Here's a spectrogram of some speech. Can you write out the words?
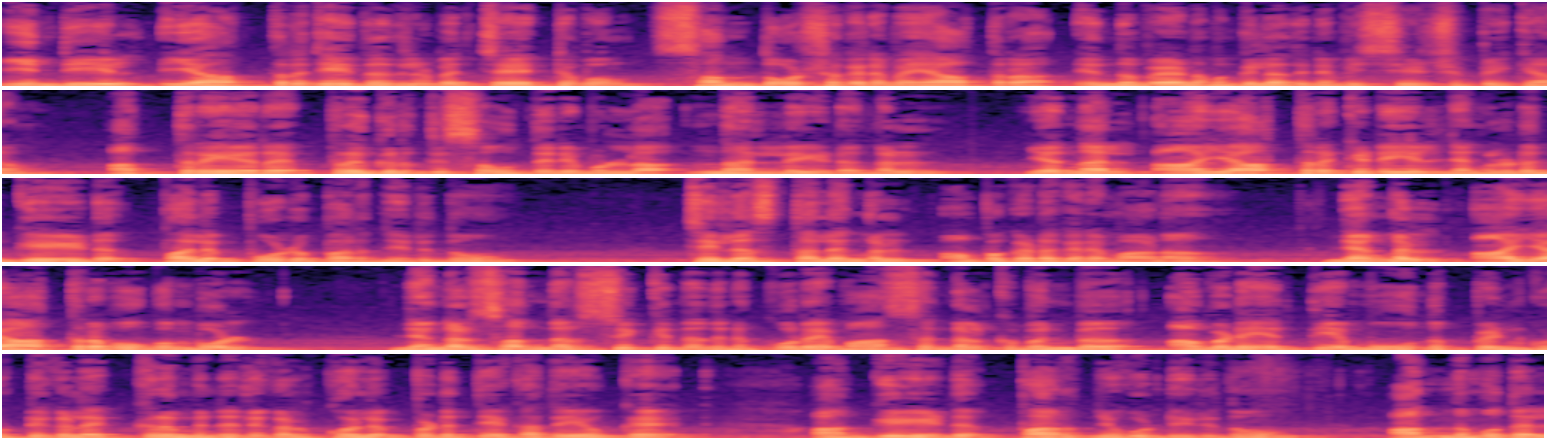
ഇന്ത്യയിൽ യാത്ര ചെയ്തതിൽ വെച്ച് ഏറ്റവും സന്തോഷകരമായ യാത്ര എന്ന് വേണമെങ്കിൽ അതിനെ വിശേഷിപ്പിക്കാം. അത്രയേറെ പ്രകൃതി സൗന്ദര്യമുള്ള നല്ല ഇടങ്ങൾ. എന്നാൽ ആ യാത്രക്കിടയിൽ ഞങ്ങളുടെ ഗൈഡ് പലപ്പോഴും പറഞ്ഞിരുന്നു ചില സ്ഥലങ്ങൾ അപകടകരമാണ്. ഞങ്ങൾ ആ യാത്ര പോകുമ്പോൾ ഞങ്ങൾ സന്ദർശിക്കുന്നതിന് കുറേ മാസങ്ങൾക്ക് മുൻപ് അവിടെ എത്തിയ മൂന്ന് പെൺകുട്ടികളെ ക്രിമിനലുകൾ കൊലപ്പെടുത്തിയ കഥയൊക്കെ ആ ഗൈഡ് പറഞ്ഞുകൊണ്ടിരുന്നു. അന്നു മുതൽ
